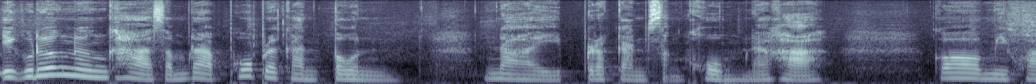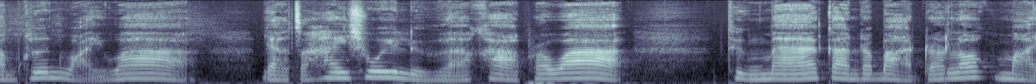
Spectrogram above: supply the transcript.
อีกเรื่องหนึ่งค่ะสำหรับผู้ประกันตนในประกันสังคมนะคะ ก็มีความเคลื่อนไหวว่า อยากจะให้ช่วยเหลือค่ะ เพราะว่า ถึงแม้การระบาดระลอกใหม่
